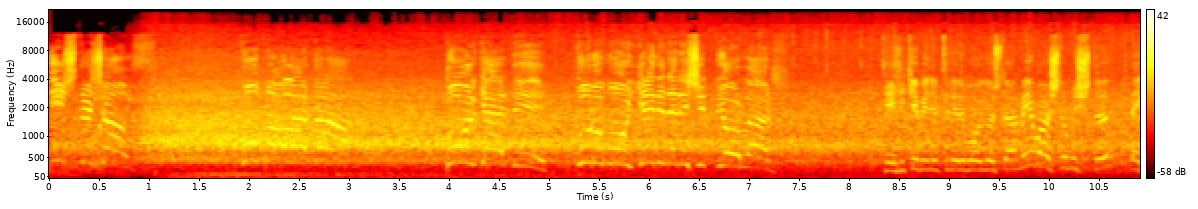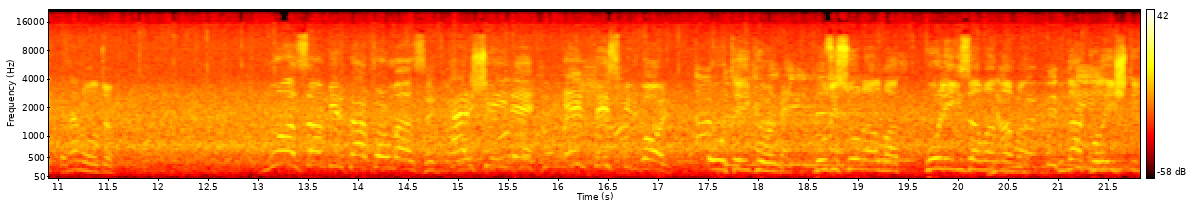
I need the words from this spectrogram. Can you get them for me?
İşte şans. Top ağlarda. Gol geldi. Durumu eşitliyorlar. Tehlike belirtileri boy göstermeye başlamıştı. Beklenen oldu. Muazzam bir performans. Her şeyle enfes bir gol. Ortayı görmek, pozisyon almak, voleyi zamanlamak. Bunlar kolay iş değil.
